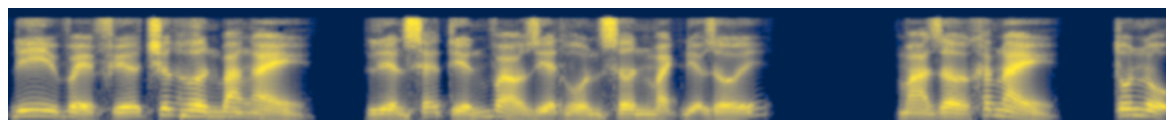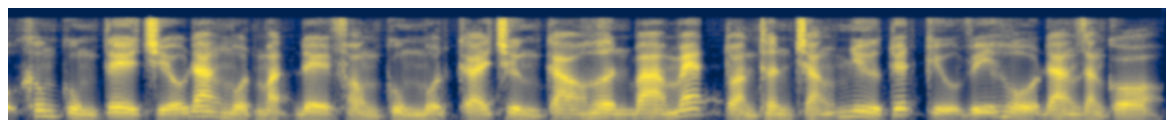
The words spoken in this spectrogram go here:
đi về phía trước hơn 3 ngày, liền sẽ tiến vào diệt hồn sơn mạch địa giới. Mà giờ khắc này, tôn ngộ không cùng tê chiếu đang một mặt đề phòng cùng một cái chừng cao hơn 3 mét toàn thân trắng như tuyết cựu vĩ hồ đang giằng co.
